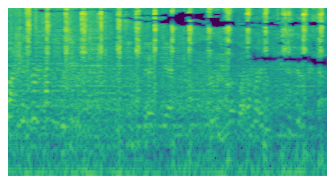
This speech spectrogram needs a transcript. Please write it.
left, right, left, right, coming, receiver.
